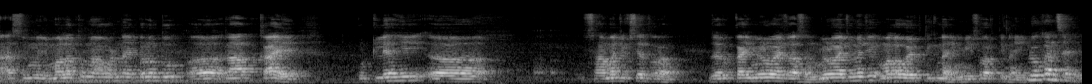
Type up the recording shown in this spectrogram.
अशी म्हणजे मला पण आवड नाही परंतु काय कुठल्याही सामाजिक क्षेत्रात जर काही मिळवायचं असेल मिळवायचं म्हणजे मला वैयक्तिक नाही मी स्वार्थी नाही. लोकांसाठी.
